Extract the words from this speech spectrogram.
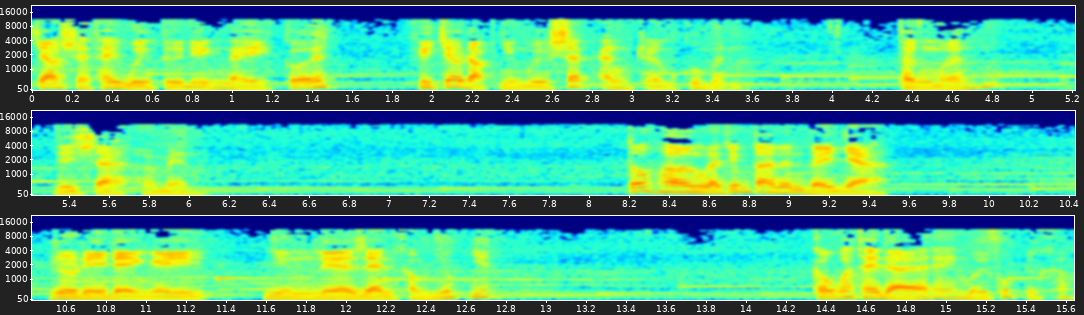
cháu sẽ thấy quyển từ điển này có ích khi cháu đọc những quyển sách ăn trộm của mình. Thân mến, Lisa Herman. Tốt hơn là chúng ta nên về nhà. Rudy đề nghị, nhưng Liazen không nhúc nhích. Cậu có thể đợi ở đây 10 phút được không?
